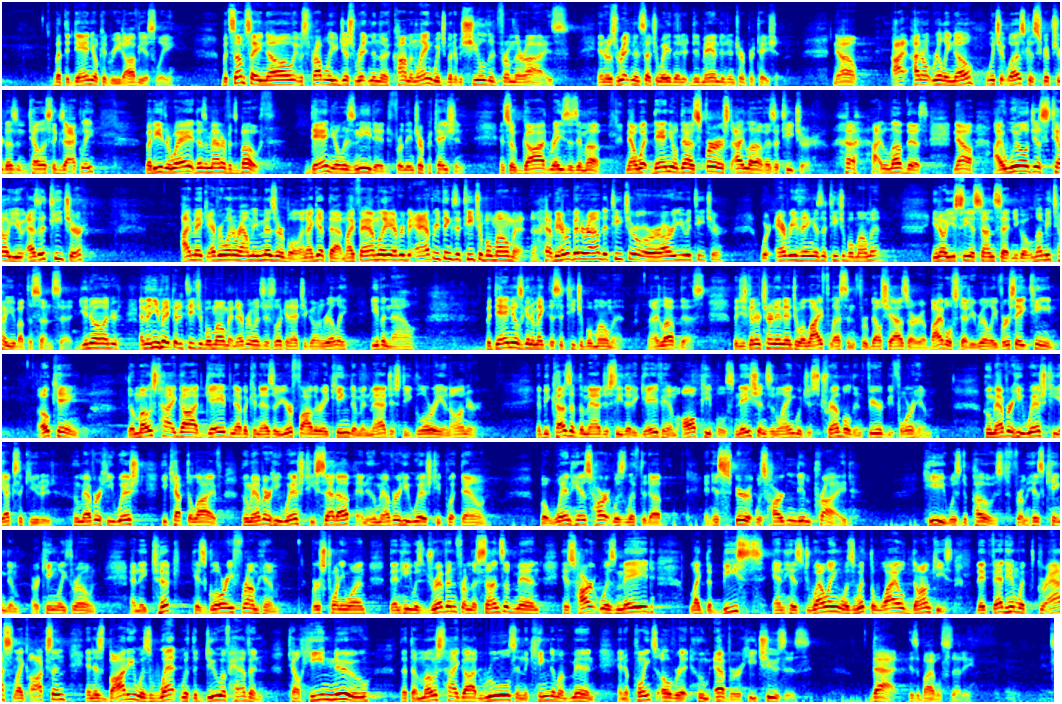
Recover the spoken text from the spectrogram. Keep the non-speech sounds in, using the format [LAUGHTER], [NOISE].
but that Daniel could read, obviously. But some say no, it was probably just written in the common language, but it was shielded from their eyes. And it was written in such a way that it demanded interpretation. Now, I, I don't really know which it was because Scripture doesn't tell us exactly. But either way, it doesn't matter if it's both. Daniel is needed for the interpretation. And so God raises him up. Now, what Daniel does first, I love as a teacher. [LAUGHS] I love this. Now, I will just tell you, as a teacher, I make everyone around me miserable, and I get that. My family, every, everything's a teachable moment. [LAUGHS] Have you ever been around a teacher, or are you a teacher, where everything is a teachable moment? You know, you see a sunset and you go, let me tell you about the sunset. You know, under, and then you make it a teachable moment, and everyone's just looking at you going, really? Even now? But Daniel's going to make this a teachable moment. I love this. But he's going to turn it into a life lesson for Belshazzar, a Bible study, really. Verse 18 O king, the Most High God gave Nebuchadnezzar, your father, a kingdom and majesty, glory, and honor. And because of the majesty that he gave him, all peoples, nations, and languages trembled and feared before him. Whomever he wished, he executed. Whomever he wished, he kept alive. Whomever he wished, he set up. And whomever he wished, he put down. But when his heart was lifted up, and his spirit was hardened in pride, he was deposed from his kingdom or kingly throne. And they took his glory from him. Verse 21 Then he was driven from the sons of men. His heart was made like the beasts, and his dwelling was with the wild donkeys. They fed him with grass like oxen, and his body was wet with the dew of heaven, till he knew that the Most High God rules in the kingdom of men and appoints over it whomever he chooses. That is a Bible study.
